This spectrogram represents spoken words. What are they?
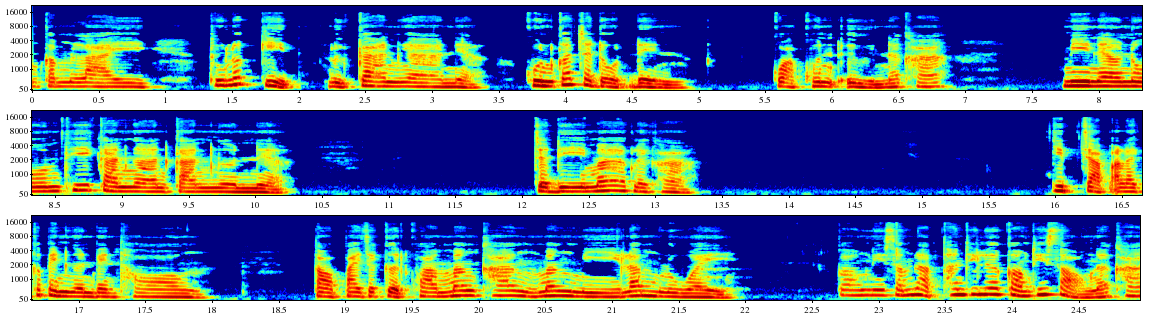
ำกำไร ธุรกิจหรือการงานเนี่ย คุณก็จะโดดเด่นกว่าคนอื่นนะคะ มีแนวโน้มที่การงานการเงินเนี่ย จะดีมากเลยค่ะ หยิบจับอะไรก็เป็นเงินเป็นทอง ต่อไปจะเกิดความมั่งคั่ง มั่งมีร่ำรวย กองนี้สำหรับท่านที่เลือกกองที่สองนะคะ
